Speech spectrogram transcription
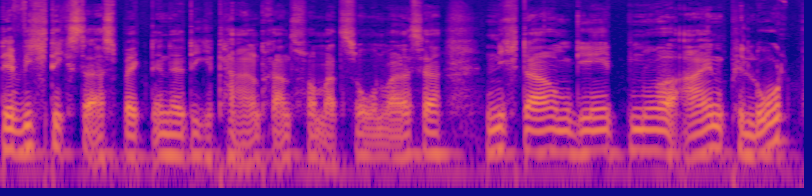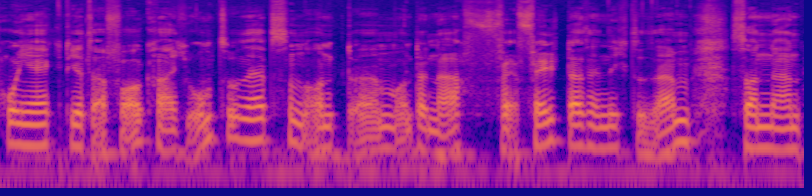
der wichtigste Aspekt in der digitalen Transformation, weil es ja nicht darum geht, nur ein Pilotprojekt jetzt erfolgreich umzusetzen und, ähm, und danach fällt das in sich zusammen, sondern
